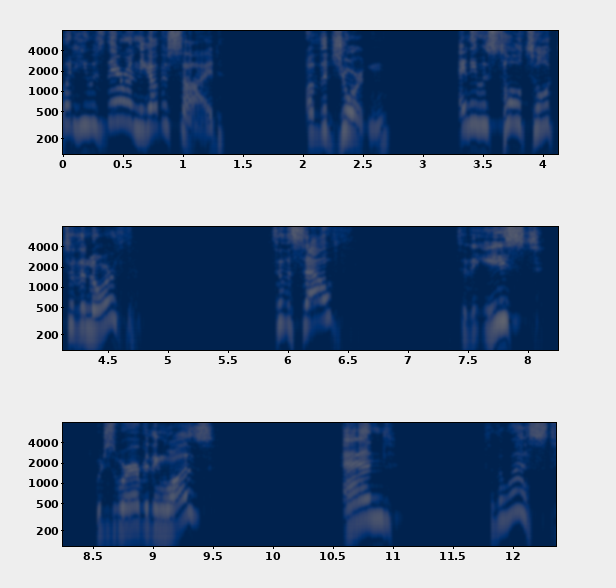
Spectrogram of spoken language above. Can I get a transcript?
But he was there on the other side of the Jordan, and he was told to look to the north, to the south, to the east, which is where everything was, and to the west.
